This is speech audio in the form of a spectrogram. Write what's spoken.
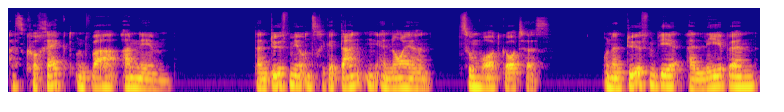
als korrekt und wahr annehmen, dann dürfen wir unsere Gedanken erneuern zum Wort Gottes. Und dann dürfen wir erleben,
